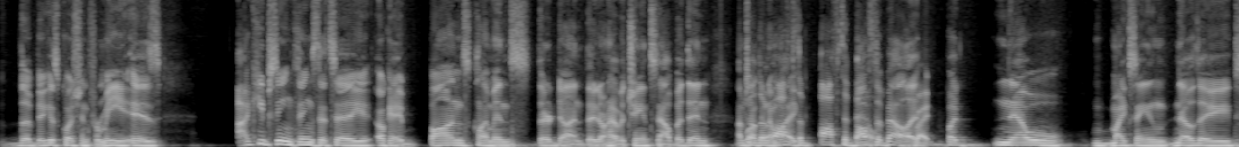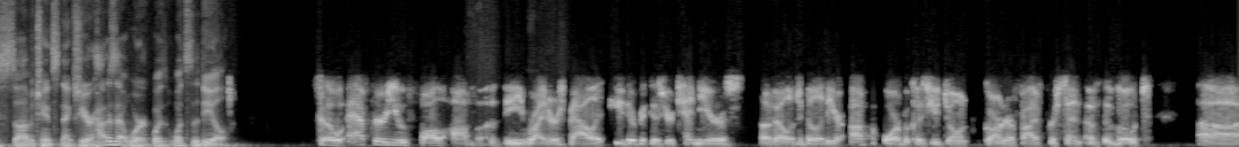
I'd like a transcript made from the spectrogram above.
the biggest question for me is I keep seeing things that say, okay, Bonds, Clemens, they're done. They don't have a chance now. But then I'm Well, talking they're to off Mike the off the ballot. off the ballot. Right. But now Mike's saying no, they still have a chance next year. How does that work? What, what's the deal? So after you fall off of the writer's ballot, either because your 10 years of eligibility are up or because you don't garner 5% of the vote, uh,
